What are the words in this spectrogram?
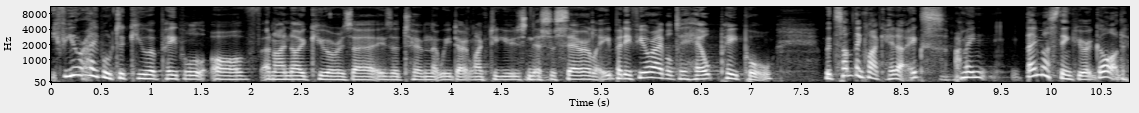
If you're able to cure people of, and I know cure is a, is a term that we don't like to use necessarily, but if you're able to help people with something like headaches, I mean, they must think you're a god.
